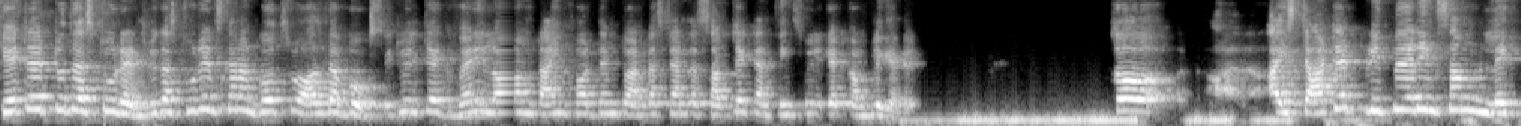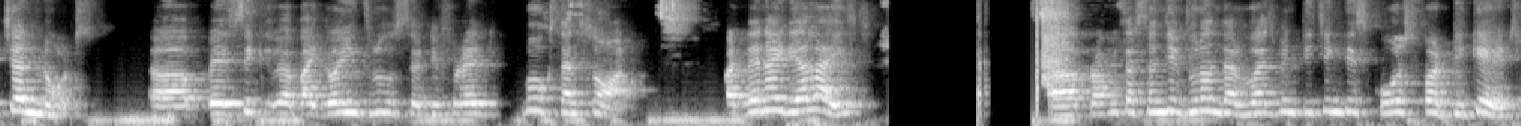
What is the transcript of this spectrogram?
cater to the students because students cannot go through all the books. It will take very long time for them to understand the subject and things will get complicated. So I started preparing some lecture notes uh, basic uh, by going through different books and so on. But then I realized uh, Professor Sanjeev Dhurandhar, who has been teaching this course for decades,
